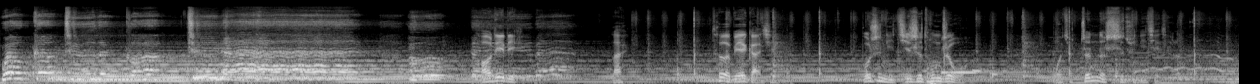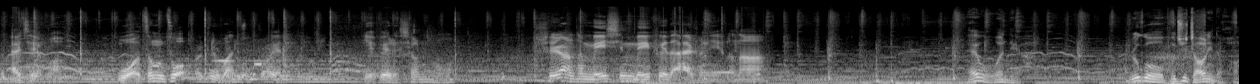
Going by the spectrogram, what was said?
Welcome to the club tonight. 好弟弟，来，特别感谢你，不是你及时通知我，我就真的失去你姐姐了。哎，姐夫，我这么做不完全是为了你，也为了肖玲珑。谁让他没心没肺的爱上你了呢？哎，我问你啊，如果我不去找你的话，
